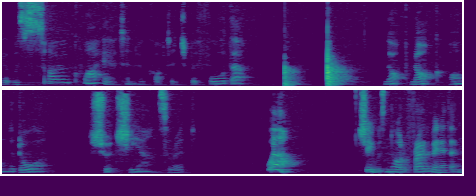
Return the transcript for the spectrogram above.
It was so quiet in her cottage before the knock knock on the door. Should she answer it? Well, she was not afraid of anything,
